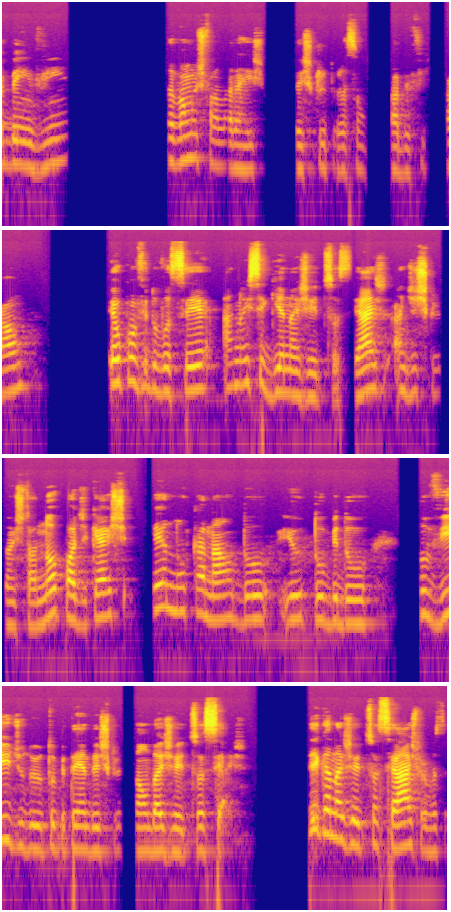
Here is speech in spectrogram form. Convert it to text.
seja bem-vindo. Vamos falar a respeito da escrituração contábil fiscal. Eu convido você a nos seguir nas redes sociais. A descrição está no podcast e no canal do YouTube, do, no vídeo do YouTube tem a descrição das redes sociais. Siga nas redes sociais para você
